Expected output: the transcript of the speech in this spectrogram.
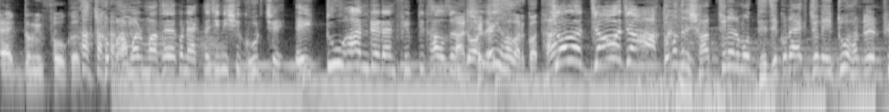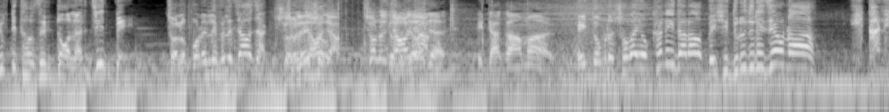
একদমই ফোকাসড আমার মাথায় এখন একটা জিনিসই ঘুরছে এই two hundred and fifty thousand আর সেটাই হওয়ার কথা? চলো যাওয়া যাক! তোমাদের সাতজনের মধ্যে যে কোনো একজন এই two hundred fifty thousand dollar জিতবে। চলো পরের লেভেলে যাওয়া যাক। চলো চলে যাওয়া এসো। যাক চলো যাওয়া যাক। এই টাকা আমার। এই তোমরা সবাই ওখানেই দাঁড়াও বেশি দূরে দূরে যেও না। এখানে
